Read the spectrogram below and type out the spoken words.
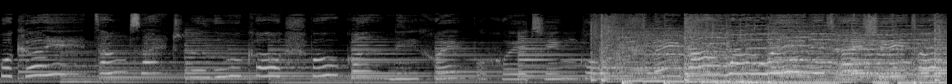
我可以等在这路口不管你会不会经过。每当我为你抬起头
